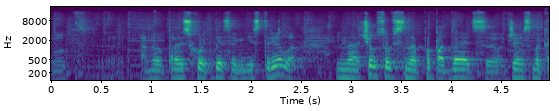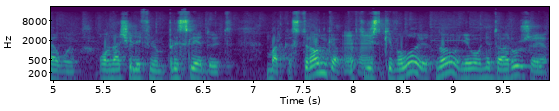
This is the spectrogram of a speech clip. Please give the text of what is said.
вот, э, оно происходит без огнестрела, на чем, собственно, попадается Джеймс Маковой. Он в начале фильма преследует Марка Стронга, практически его ловит, но у него нет оружия,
